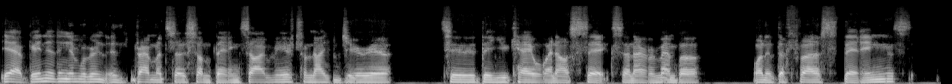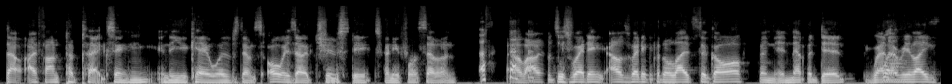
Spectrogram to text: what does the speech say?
Yeah, being an immigrant is very much so something. So I moved from Nigeria to the UK when I was six. And I remember one of the first things that I found perplexing in the UK was there was always electricity 24 7. um, I was just waiting, I was waiting for the lights to go off and it never did. When well, I realized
